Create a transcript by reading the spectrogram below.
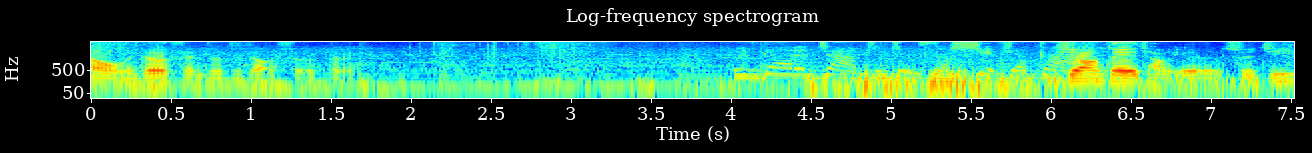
那我们就选这只角色，对。希望这一场有人吃鸡。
